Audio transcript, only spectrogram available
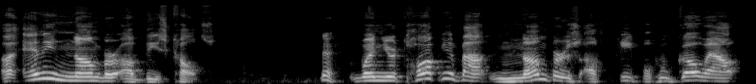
uh, any number of these cults. Yeah. When you're talking about numbers of people who go out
